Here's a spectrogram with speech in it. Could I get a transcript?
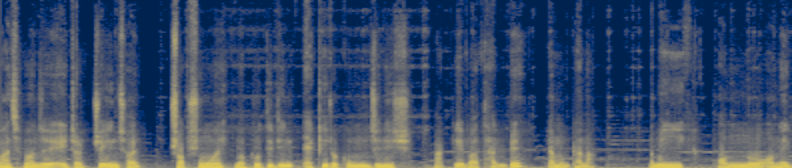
মাঝে মাঝে এটার চেঞ্জ হয় সবসময় বা প্রতিদিন একই রকম জিনিস থাকে বা থাকবে এমনটা না। আমি অন্য অনেক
